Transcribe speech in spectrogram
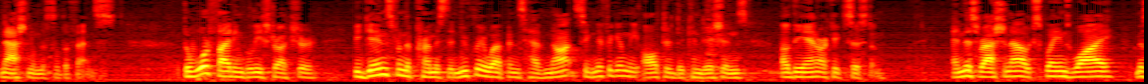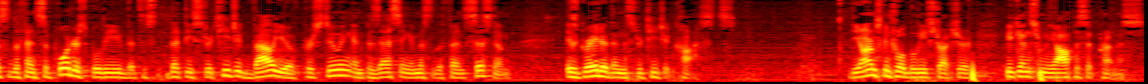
national missile defense. The warfighting belief structure begins from the premise that nuclear weapons have not significantly altered the conditions of the anarchic system. And this rationale explains why missile defense supporters believe that, this, that the strategic value of pursuing and possessing a missile defense system is greater than the strategic costs. The arms control belief structure begins from the opposite premise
